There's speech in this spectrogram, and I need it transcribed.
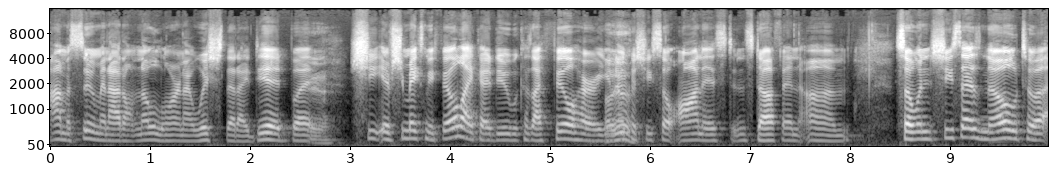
I'm assuming I don't know Lauryn. I wish that I did, but Yeah. she if she makes me feel like I do because I feel her, you Oh, know, because she's so honest and stuff. And um, so when she says no to a,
